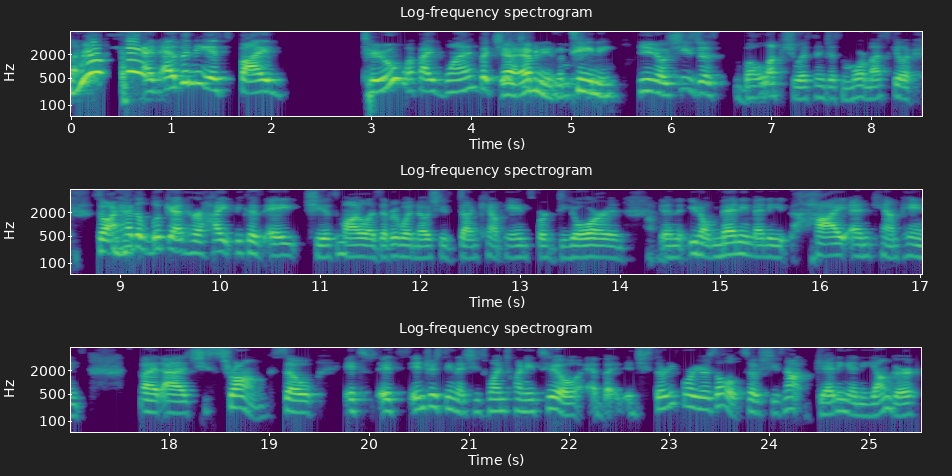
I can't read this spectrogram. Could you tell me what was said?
Like, really? And Ebanie is five two or five one, but yeah, Ebanie is a teeny. You know, she's just voluptuous and just more muscular. So mm-hmm. I had to look at her height because a she is a model, as everyone knows. She's done campaigns for Dior and and you know many many high end campaigns, but uh, she's strong. So it's it's interesting that she's 122 eh, but she's 34 years old so she's not getting any younger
